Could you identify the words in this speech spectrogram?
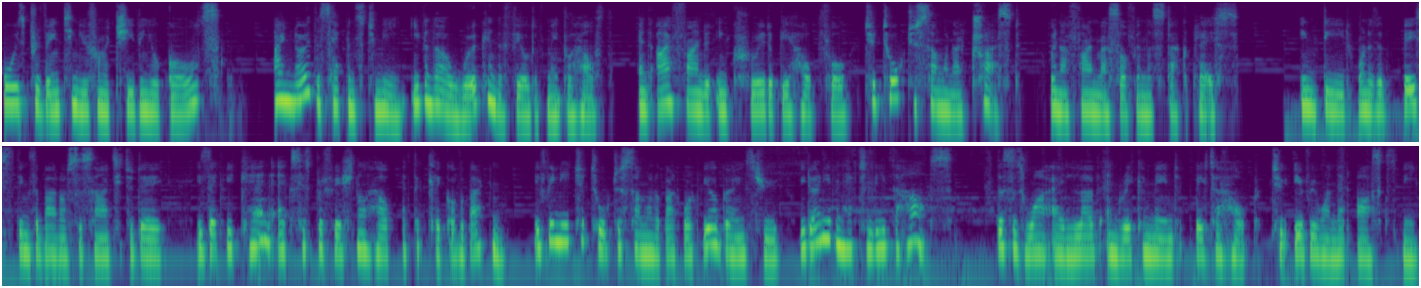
always preventing you from achieving your goals? I know this happens to me, even though I work in the field of mental health. And I find it incredibly helpful to talk to someone I trust when I find myself in a stuck place. Indeed, one of the best things about our society today is that we can access professional help at the click of a button. If we need to talk to someone about what we are going through, we don't even have to leave the house. This is why I love and recommend BetterHelp to everyone that asks me.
